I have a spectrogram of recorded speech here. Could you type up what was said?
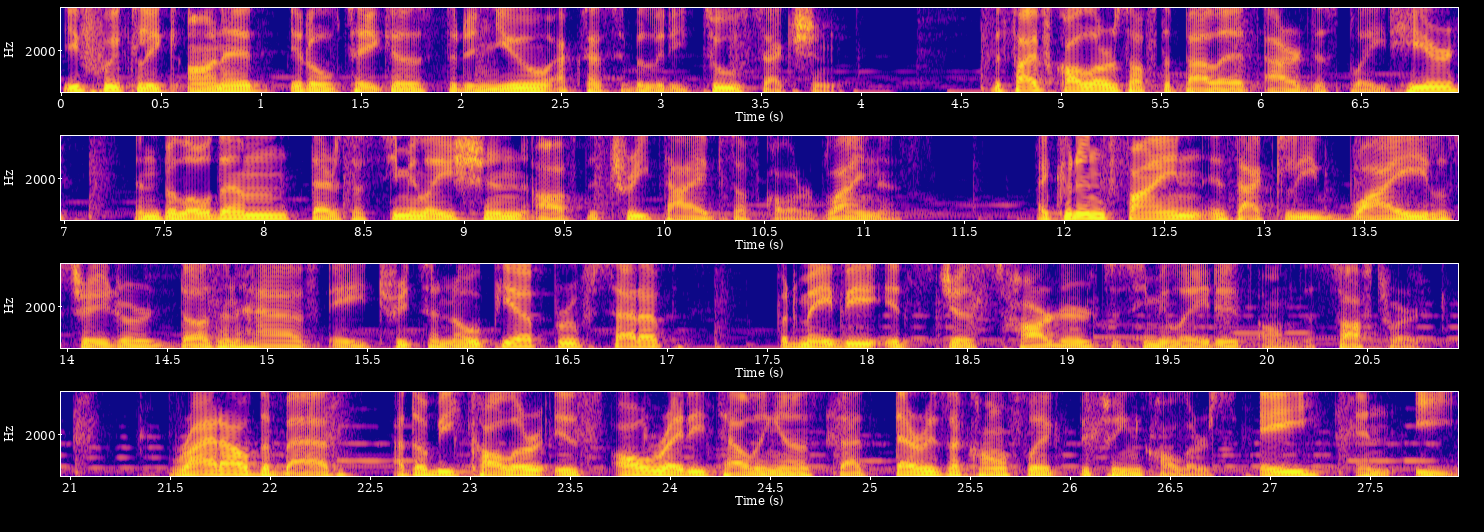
If we click on it, it'll take us to the new Accessibility Tools section. The five colors of the palette are displayed here, and below them there's a simulation of the three types of color blindness. I couldn't find exactly why Illustrator doesn't have a Tritanopia proof setup, but maybe it's just harder to simulate it on the software. Right out the bat, Adobe Color is already telling us that there is a conflict between colors A and E,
